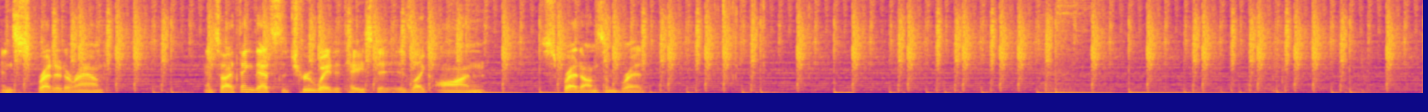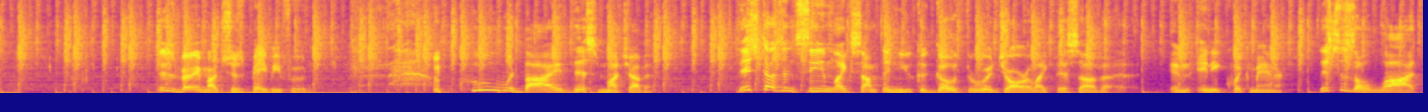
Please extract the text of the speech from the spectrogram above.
and spread it around. And so I think that's the true way to taste it is like on, spread on some bread. This is very much just baby food. Who would buy this much of it? This doesn't seem like something you could go through a jar like this of uh, in any quick manner. This is a lot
